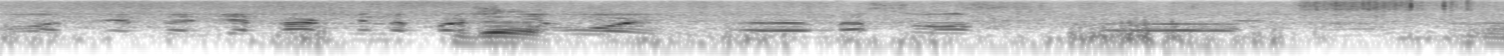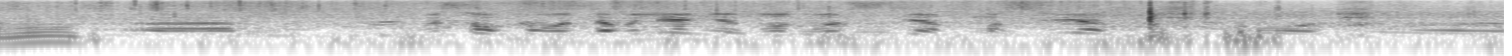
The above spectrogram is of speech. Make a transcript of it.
вот, это диафрагменно-поршневой э, насос э, э, высокого давления до 20 атмосфер. Вот, э,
